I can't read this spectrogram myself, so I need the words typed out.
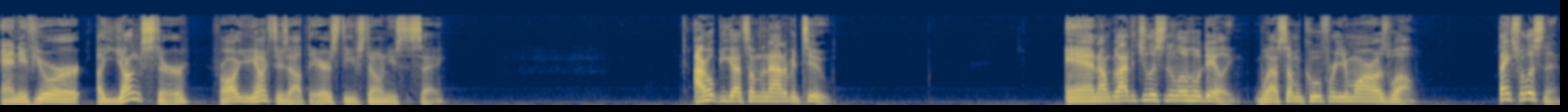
And if you're a youngster, for all you youngsters out there, Steve Stone used to say, I hope you got something out of it too. And I'm glad that you listened to Loho Daily. We'll have something cool for you tomorrow as well. Thanks for listening.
